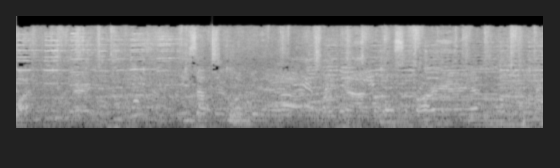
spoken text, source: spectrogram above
What? He's up there looking at uh, like uh, the whole safari area.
